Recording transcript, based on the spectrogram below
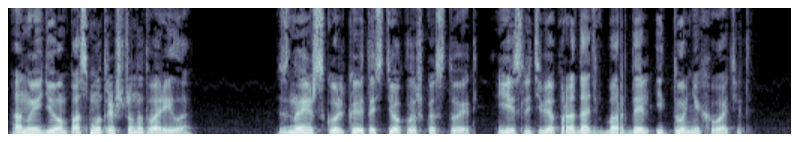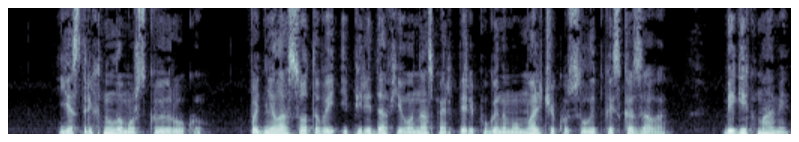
А ну идем, посмотришь, что натворила. Знаешь, сколько это стеклышко стоит? Если тебя продать в бордель, и то не хватит». Я стряхнула мужскую руку подняла сотовый и, передав его насмерть перепуганному мальчику, с улыбкой сказала «Беги к маме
